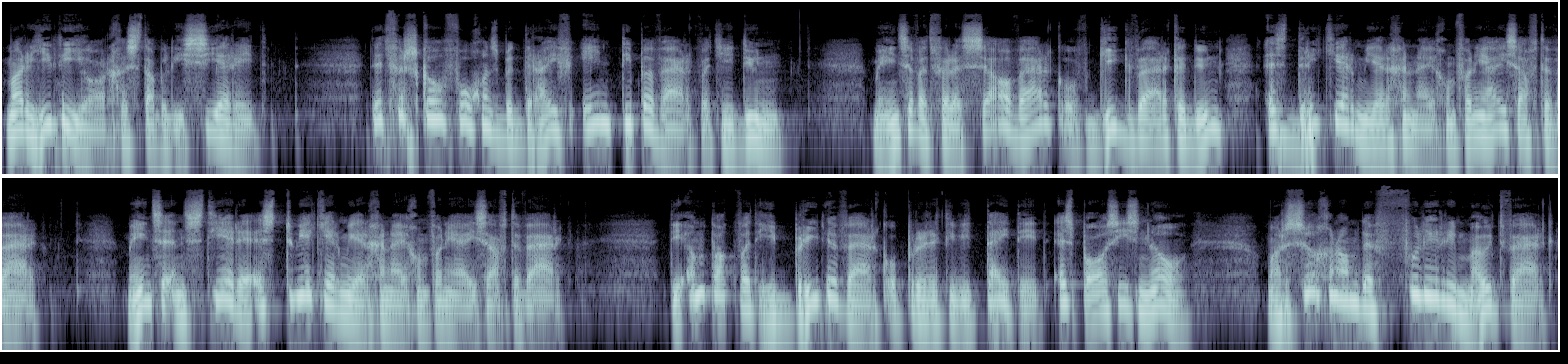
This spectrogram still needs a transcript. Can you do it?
maar hierdie jaar gestabiliseer het. Dit verskil volgens bedryf en tipe werk wat jy doen. Mense wat vir hulle self werk of gigwerke doen, is 3 keer meer geneig om van die huis af te werk. Mense in stede is 2 keer meer geneig om van die huis af te werk. Die impak wat hibriede werk op produktiwiteit het, is basies nul. Maar sogenaamde fully remote werk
